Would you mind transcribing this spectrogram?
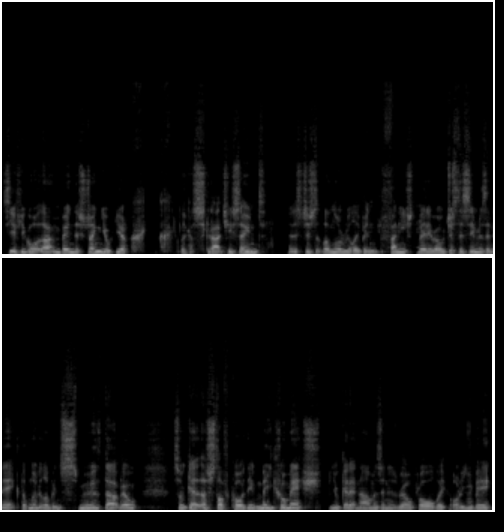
see if you go got that and bend the string, you'll hear like a scratchy sound. And it's just that they've not really been finished very well. Just the same as the neck, they've not really been smoothed that well. So get this stuff called a micro mesh. You'll get it in Amazon as well probably, or eBay.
